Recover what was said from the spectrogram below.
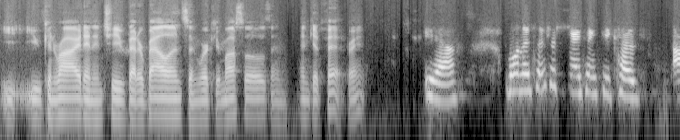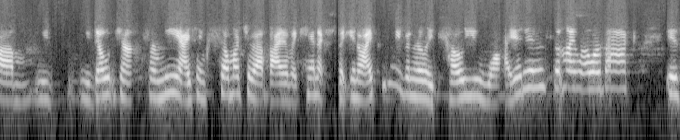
you you can ride and achieve better balance and work your muscles and, and get fit, right? Yeah. Well, and it's interesting, I think, because um, we we don't jump. For me, I think so much about biomechanics, but you know, I couldn't even really tell you why it is that my lower back is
